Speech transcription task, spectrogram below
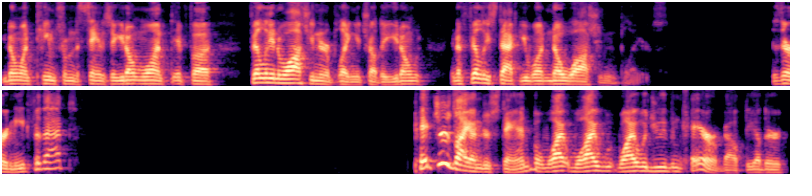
You don't want teams from the same. So you don't want if uh, Philly and Washington are playing each other. You don't in a Philly stack. You want no Washington players. Is there a need for that? Pitchers, I understand, but why? Why? Why would you even care about the other,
